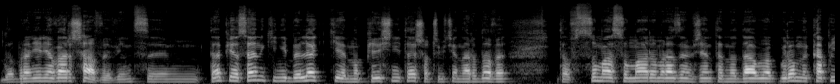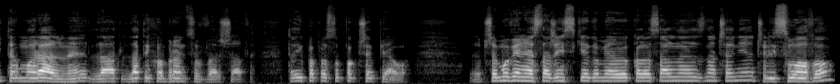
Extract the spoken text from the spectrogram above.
do bronienia Warszawy. Więc te piosenki niby lekkie, no pieśni też oczywiście narodowe, to w suma summarum razem wzięte no, dały ogromny kapitał moralny dla, dla tych obrońców Warszawy. To ich po prostu pokrzepiało. Przemówienia Starzyńskiego miały kolosalne znaczenie, czyli słowo,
